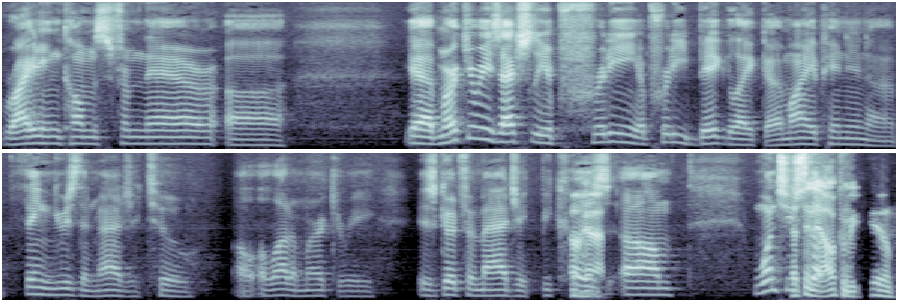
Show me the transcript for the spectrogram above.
writing comes from there. Yeah, Mercury is actually a pretty a pretty big, like uh, my opinion, uh, thing used in magic too. A, a lot of Mercury is good for magic because um, once you That's in start, alchemy too.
